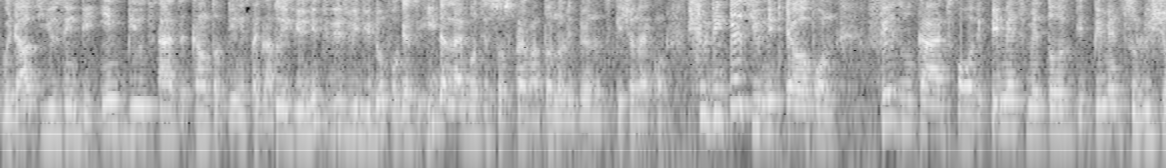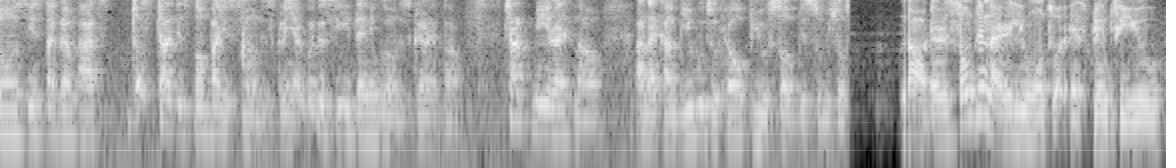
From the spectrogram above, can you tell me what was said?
without using the inbuilt ads account of the instagram. So if you need this video don't forget to hit the like button subscribe and turn on the bell notification icon. Should in case you need help on facebook ads or the payment method the payment solutions instagram ads just chat this number you see on the screen. You're going to see it anywhere on the screen right now. Chat me right now and i can be able to help you solve this solution. Now there is something i really want to explain to you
